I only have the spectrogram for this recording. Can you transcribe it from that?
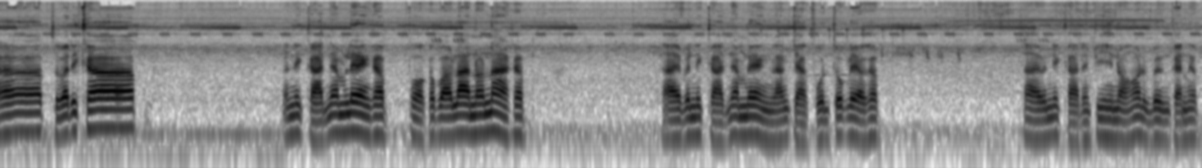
ครับสวัสดีครับบรรยากาศย่ำแรงครับพ่อกระเบาล่านอนหน้าครับถ่ายบรรยากาศย่ำแรงหลังจากฝนตกแล้วครับถ่ายบรรยากาศให้พี่น้องเขาได้เบิ่งกันครับ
